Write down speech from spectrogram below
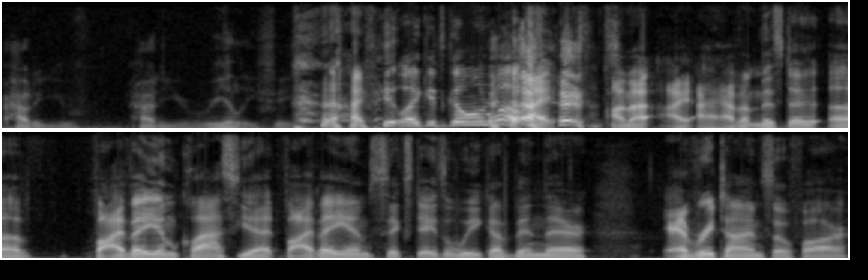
How do you how do you really feel? I feel like it's going well. I I'm a, I, I haven't missed a, a 5 a.m. class yet. 5 a.m. six days a week. I've been there every time so far.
